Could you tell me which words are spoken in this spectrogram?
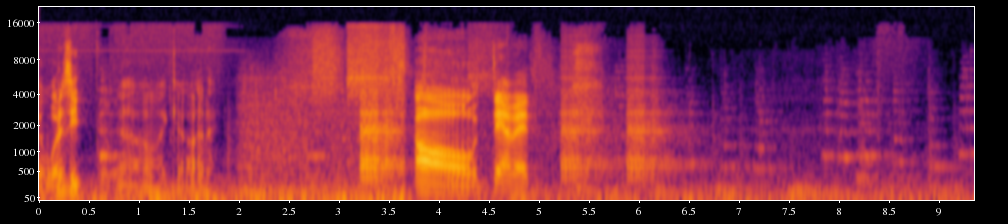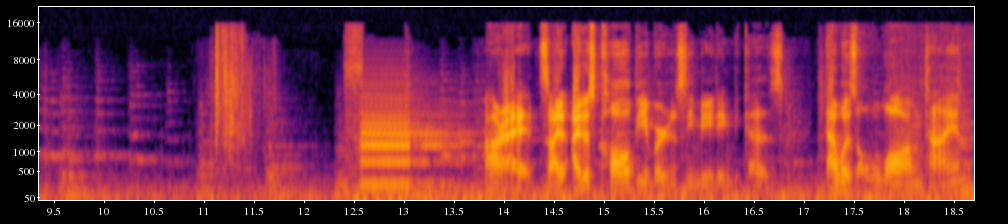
what is he? Oh my god. Oh, damn it. All right, so I, I just called the emergency meeting because that was a long time.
